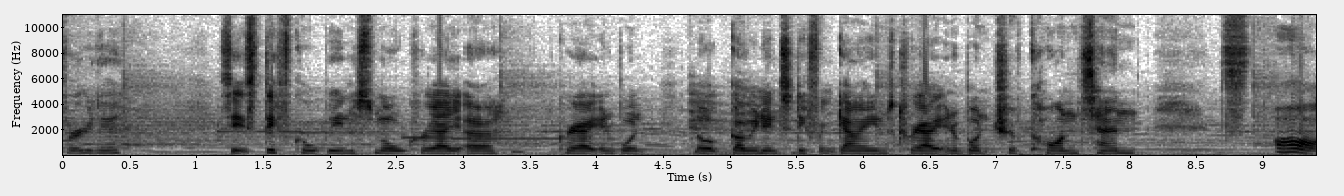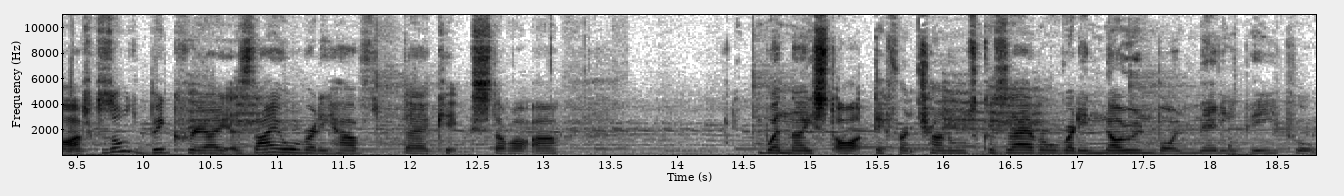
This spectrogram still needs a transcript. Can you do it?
through this. See, it's difficult being a small creator, creating a bunch, like going into different games, creating a bunch of content. It's hard because all the big creators they already have their Kickstarter when they start different channels because they're already known by many people.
